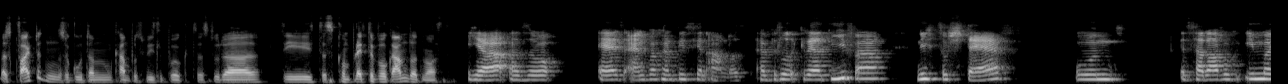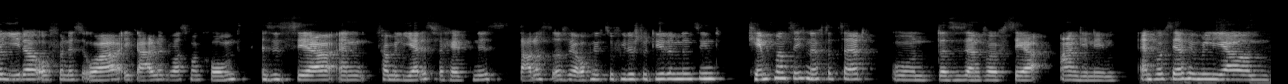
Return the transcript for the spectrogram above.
was gefällt dir denn so gut am Campus Wieselburg, dass du da die, das komplette Programm dort machst? Ja, also er ist einfach ein bisschen anders. Ein bisschen kreativer, nicht so steif und es hat einfach immer jeder offenes Ohr, egal mit was man kommt. Es ist sehr ein familiäres Verhältnis. Dadurch, dass wir auch nicht so viele Studierenden sind, kennt man sich nach der Zeit und das ist einfach sehr angenehm. Einfach sehr familiär und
